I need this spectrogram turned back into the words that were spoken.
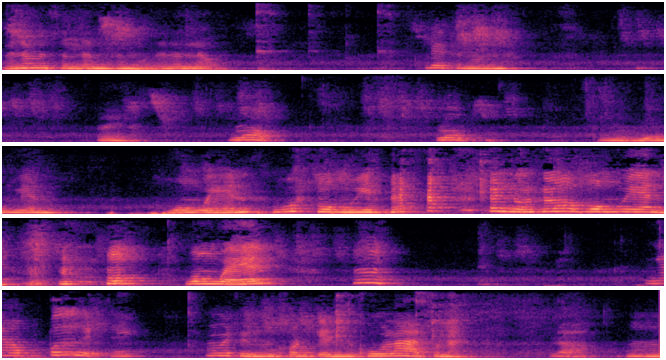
อันนั้นมันสันดันถนนนั่นนั่นแล้ว เรียกถนนอะไรนะรอบ รอบถนนวงเวียน วงแหวนอุ๊ยวงเวียนถนนรอบวงเวียน วงแหวนอืมเงาปืดเลยถ้าไปถึงขอนแก่นโคราชคนน่ะเหรอ อืม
